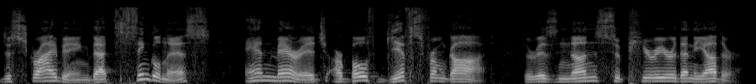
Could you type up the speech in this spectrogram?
describing that singleness and marriage are both gifts from God. There is none superior than the other.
